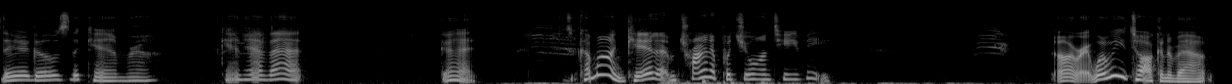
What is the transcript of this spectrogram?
There goes the camera. Can't have that. Good. Come on, kid. I'm trying to put you on TV. All right, what were you talking about?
